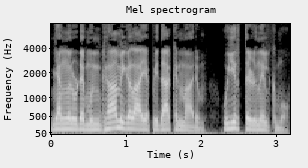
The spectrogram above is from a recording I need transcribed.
ഞങ്ങളുടെ മുൻഗാമികളായ പിതാക്കന്മാരും ഉയിർത്തെഴുന്നേൽക്കുമോ?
